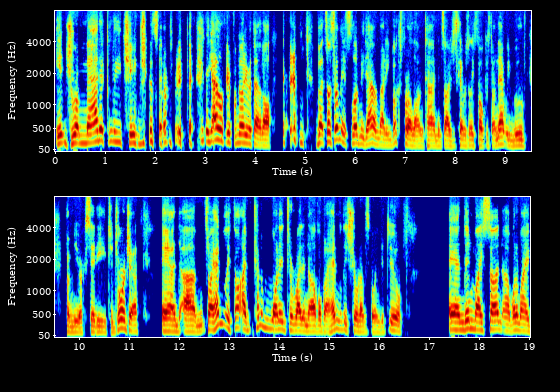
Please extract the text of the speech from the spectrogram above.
it dramatically changes everything. I don't know if you're familiar with that at all, but so certainly it slowed me down writing books for a long time, and so I just kind of was really focused on that. We moved from New York City to Georgia. And um, so I hadn't really thought, I kind of wanted to write a novel, but I hadn't really sure what I was going to do. And then my son, uh, one of my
